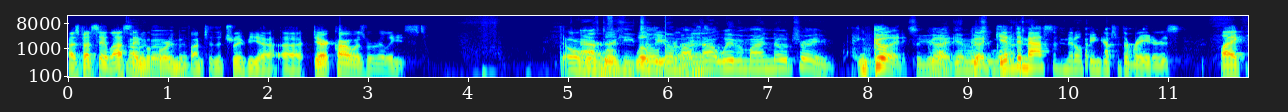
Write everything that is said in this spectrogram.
I was about to say last No, thing no, go before we move man. on to the trivia. Uh, Derek Carr was released. Or After will, he will told be him, "I'm not waiving my no trade." Good, So you're good, getting good. you Give the massive middle finger to the Raiders. Like,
